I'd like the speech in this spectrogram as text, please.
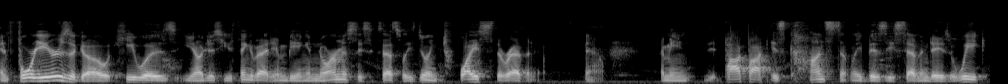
And four years ago, he was, you know, just you think about him being enormously successful. He's doing twice the revenue now. I mean, Pok Pok is constantly busy seven days a week,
